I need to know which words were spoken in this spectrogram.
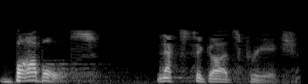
baubles next to God's creation.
